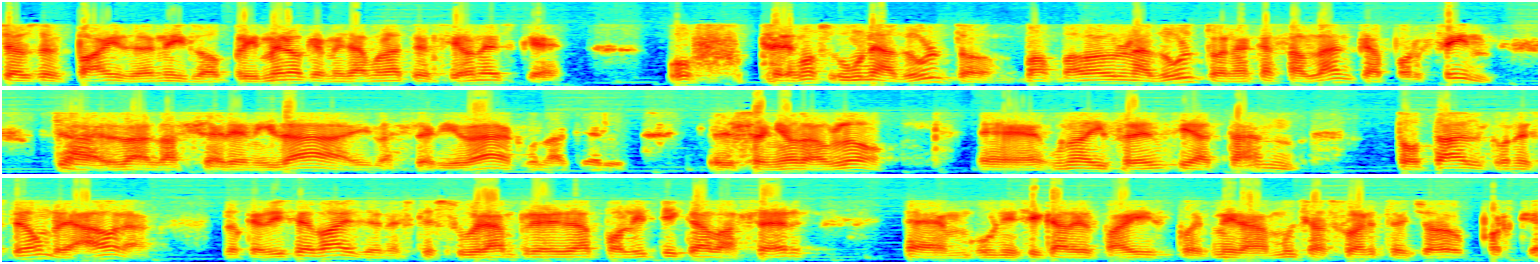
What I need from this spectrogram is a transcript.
Joseph Biden y lo primero que me llamó la atención es que, uff, tenemos un adulto, va, va a haber un adulto en la Casa Blanca, por fin. O sea, la, la serenidad y la seriedad con la que el, el señor habló, eh, una diferencia tan total con este hombre. Ahora, lo que dice Biden es que su gran prioridad política va a ser eh, unificar el país. Pues mira, mucha suerte yo, porque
